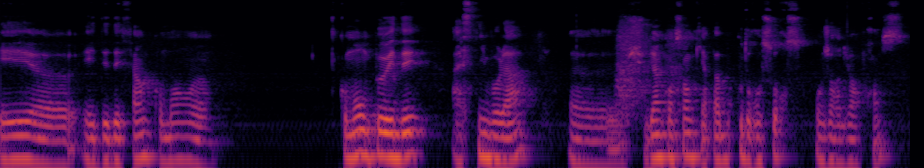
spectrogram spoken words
euh, et, des défunts, comment, euh, comment on peut aider à ce niveau-là. Je suis bien conscient qu'il n'y a pas beaucoup de ressources aujourd'hui en France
